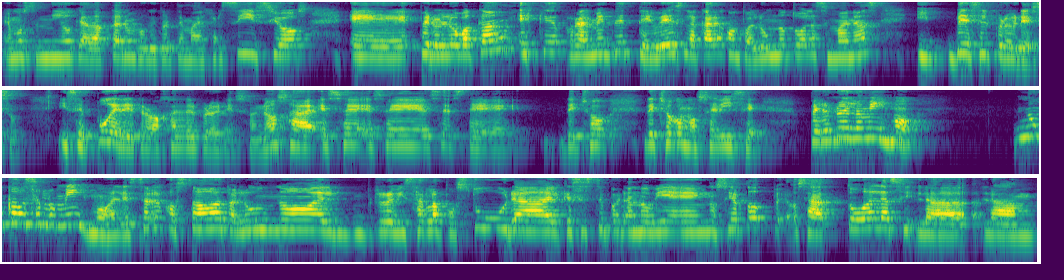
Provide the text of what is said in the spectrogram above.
hemos tenido que adaptar un poquito el tema de ejercicios, eh, pero lo bacán es que realmente te ves la cara con tu alumno todas las semanas y ves el progreso, y se puede trabajar el progreso, ¿no? O sea, ese, ese, ese este, de hecho, de hecho, como se dice, pero no es lo mismo. Nunca va a ser lo mismo el estar al costado de tu alumno, el revisar la postura, el que se esté parando bien, ¿no es cierto? o sea, toda la, la,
